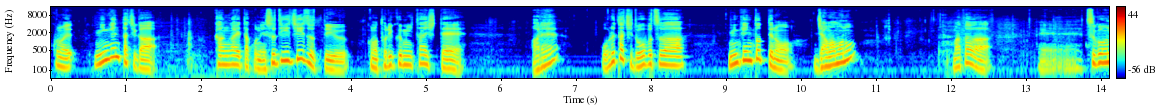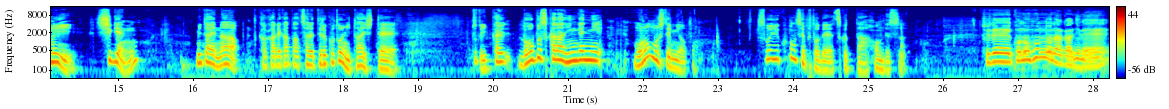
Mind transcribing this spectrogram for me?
この人間たちが考えたこの SDGs っていうこの取り組みに対してあれ？俺たち動物は人間にとっての邪魔者？または、えー、都合のいい資源みたいな書かれ方されていることに対してちょっと一回動物から人間に物申してみようとそういうコンセプトで作った本です。それでこの本の中にね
